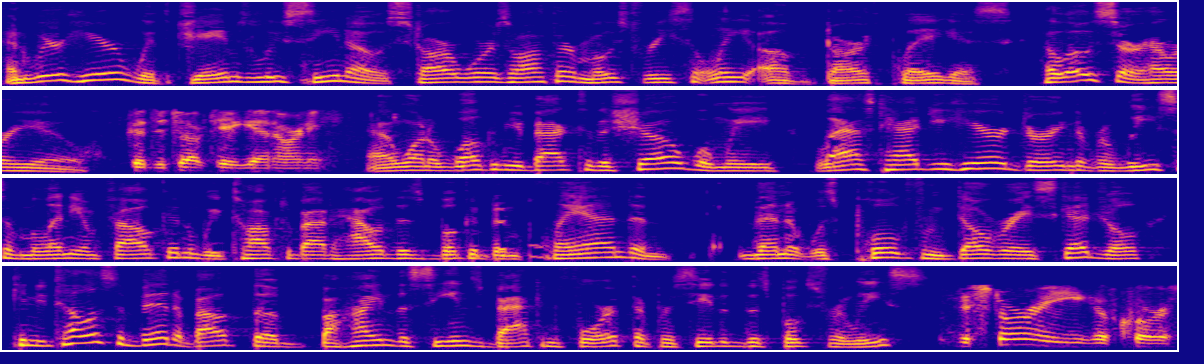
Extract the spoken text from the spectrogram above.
And we're here with James Luceno, Star Wars author, most recently of Darth Plagueis. Hello, sir. How are you? Good to talk to you again, Arnie. I want to welcome you back to the show. When we last had you here during the release of Millennium Falcon, we talked about how this book had been planned and then it was pulled from Del Rey's schedule. Can you tell us a bit about the behind the scenes back and forth that preceded this book's release? The story, of course,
